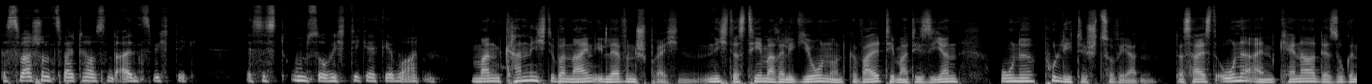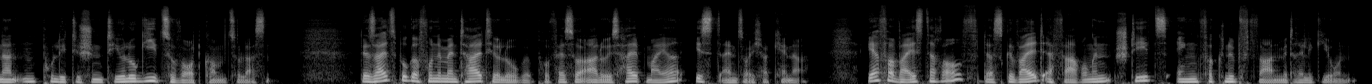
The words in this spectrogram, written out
Das war schon 2001 wichtig. Es ist umso wichtiger geworden. Man kann nicht über 9-11 sprechen, nicht das Thema Religion und Gewalt thematisieren, ohne politisch zu werden. Das heißt, ohne einen Kenner der sogenannten politischen Theologie zu Wort kommen zu lassen. Der Salzburger Fundamentaltheologe Professor Alois Halbmeier ist ein solcher Kenner. Er verweist darauf, dass Gewalterfahrungen stets eng verknüpft waren mit Religion.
